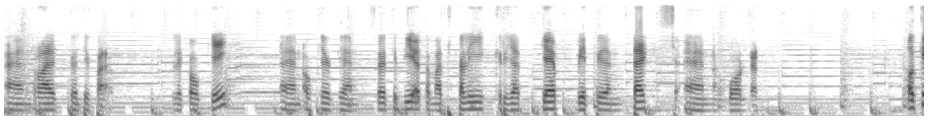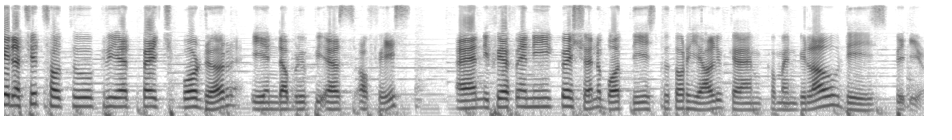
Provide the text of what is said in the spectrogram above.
and right 25 click OK and OK again. So it will be automatically create gap between text and border. Okay that's it. How to create page border in WPS Office and if you have any question about this tutorial, you can comment below this video.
